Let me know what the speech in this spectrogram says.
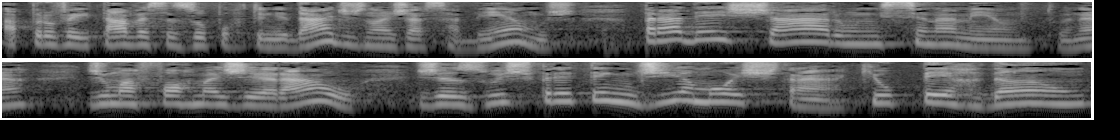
aproveitava essas oportunidades, nós já sabemos, para deixar um ensinamento. Né? De uma forma geral, Jesus pretendia mostrar que o perdão,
